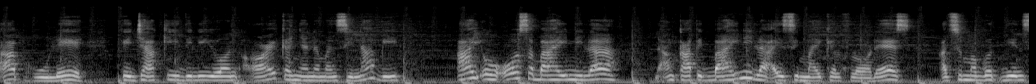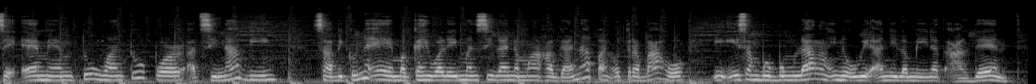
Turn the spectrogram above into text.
up huli. Kay Jackie De Leon R, kanya naman sinabi, ay oo sa bahay nila na ang kapitbahay nila ay si Michael Flores. At sumagot din si MM2124 at sinabing, sabi ko na eh, magkahiwalay man sila ng mga kaganapan o trabaho, iisang bubong lang ang inuuwian nila Maine at Alden.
